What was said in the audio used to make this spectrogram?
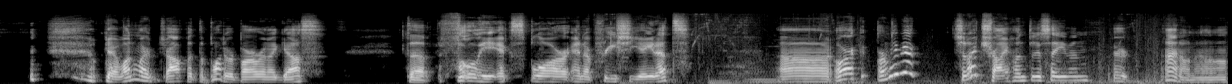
okay, one more drop at the butter bar, and I guess to fully explore and appreciate it. Uh, or, or maybe I, should I try Hunter's Haven? Or, I don't know.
